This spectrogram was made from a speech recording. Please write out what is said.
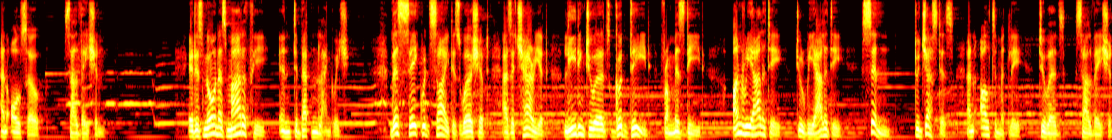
and also salvation. It is known as Maratika in Tibetan language. This sacred site is worshipped as a chariot leading towards good deed from misdeed, unreality to reality, sin to justice, and ultimately towards salvation.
